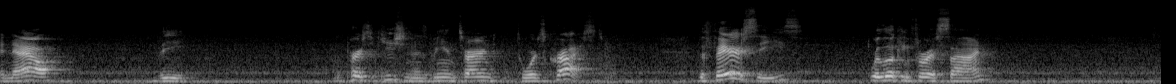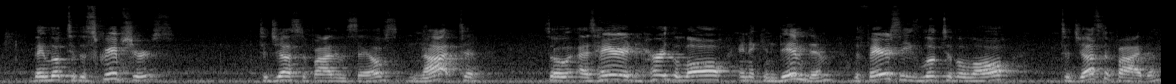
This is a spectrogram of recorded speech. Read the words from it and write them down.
And now, the, the persecution is being turned towards Christ. The Pharisees were looking for a sign. They looked to the scriptures to justify themselves, not to. So, as Herod heard the law and it condemned him, the Pharisees looked to the law to justify them.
